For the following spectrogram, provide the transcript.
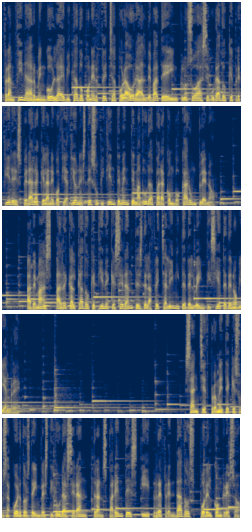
Francina Armengol ha evitado poner fecha por ahora al debate e incluso ha asegurado que prefiere esperar a que la negociación esté suficientemente madura para convocar un pleno. Además, ha recalcado que tiene que ser antes de la fecha límite del 27 de noviembre. Sánchez promete que sus acuerdos de investidura serán transparentes y refrendados por el Congreso.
